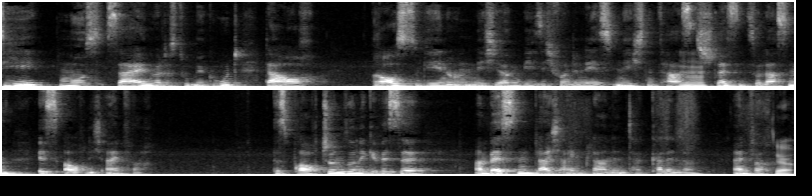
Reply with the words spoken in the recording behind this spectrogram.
die muss sein, weil das tut mir gut, da auch rauszugehen und nicht irgendwie sich von den nächsten Tasks mhm. stressen zu lassen, ist auch nicht einfach. Das braucht schon so eine gewisse, am besten gleich einplanen in den Kalender. Einfach ja.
